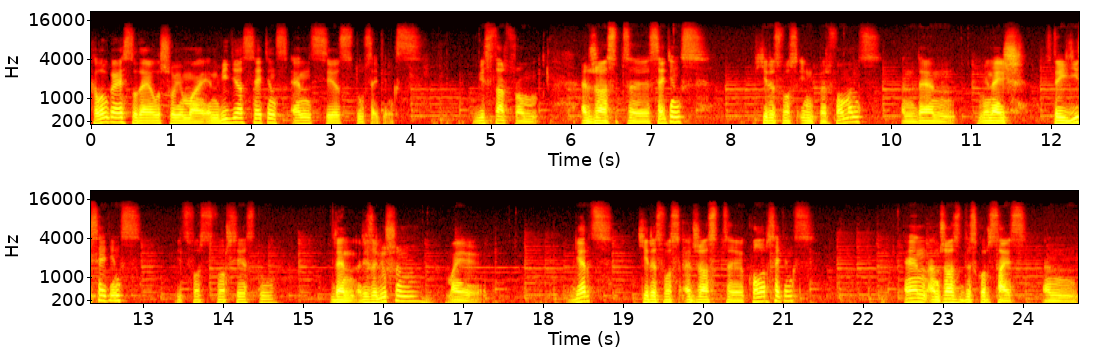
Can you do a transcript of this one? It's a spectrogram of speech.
Hello guys, today I will show you my NVIDIA settings and CS2 settings. We start from adjust uh, settings. here it was in performance and then manage 3D settings. It's for, for CS2. Then resolution, my Hertz. Here it was adjust uh, color settings and adjust the score size. And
